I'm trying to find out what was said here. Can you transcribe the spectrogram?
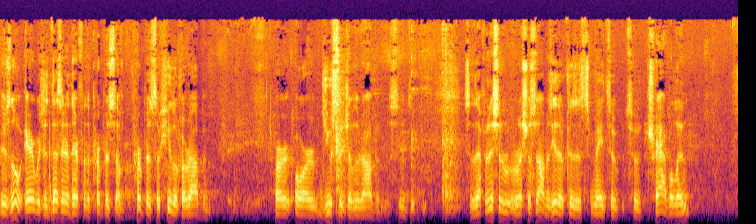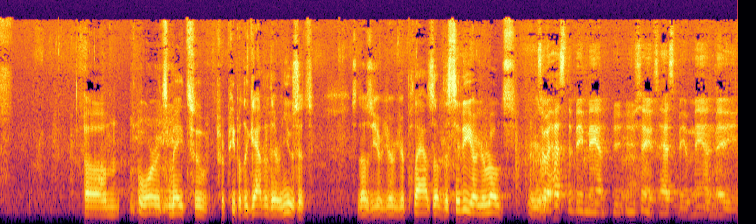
There's no air which is designated there for the purpose of purpose of hiluk harabim or, or usage of the rabbin. So, so the definition of Rosh Hashanah is either because it's made to, to travel in, um, or it's made to for people to gather there and use it. So those are your, your, your plaza of the city or your roads. Or your so it has to be man. You're saying it has to be a man-made.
